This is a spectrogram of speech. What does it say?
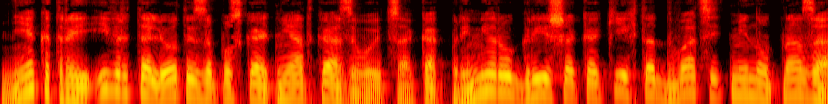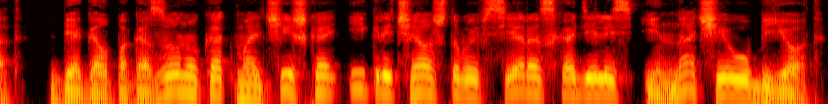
Некоторые и вертолеты запускать не отказываются, как, к примеру, Гриша каких-то 20 минут назад. Бегал по газону, как мальчишка, и кричал, чтобы все расходились, иначе убьет.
